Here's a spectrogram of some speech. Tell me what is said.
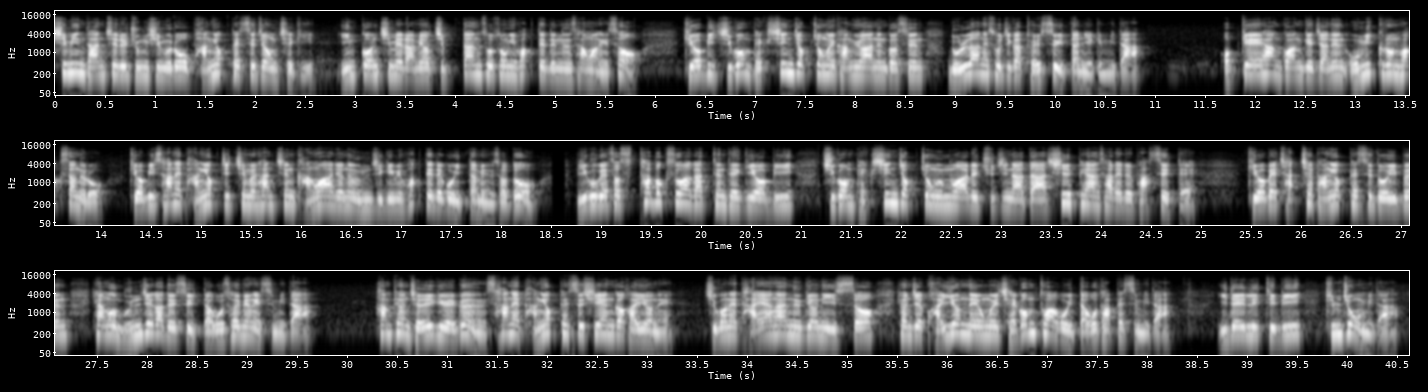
시민단체를 중심으로 방역 패스 정책이 인권 침해라며 집단 소송이 확대되는 상황에서 기업이 직원 백신 접종을 강요하는 것은 논란의 소지가 될 수 있다는 얘기입니다. 업계의 한 관계자는 오미크론 확산으로 기업이 사내 방역 지침을 한층 강화하려는 움직임이 확대되고 있다면서도 미국에서 스타벅스와 같은 대기업이 직원 백신 접종 의무화를 추진하다 실패한 사례를 봤을 때 기업의 자체 방역 패스 도입은 향후 문제가 될 수 있다고 설명했습니다. 한편 제1기획은 사내 방역 패스 시행과 관련해 직원의 다양한 의견이 있어 현재 관련 내용을 재검토하고 있다고 답했습니다. 이데일리 TV 김종호입니다.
